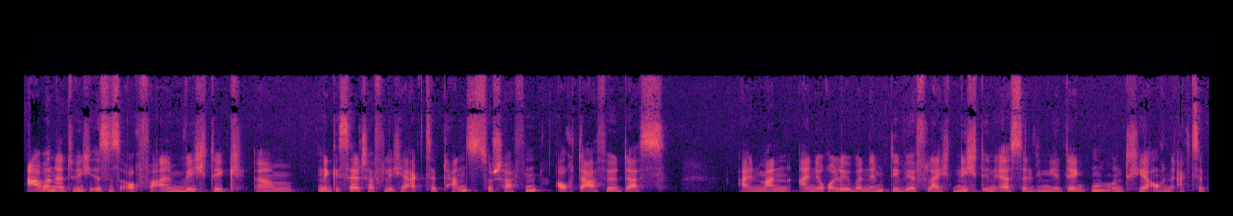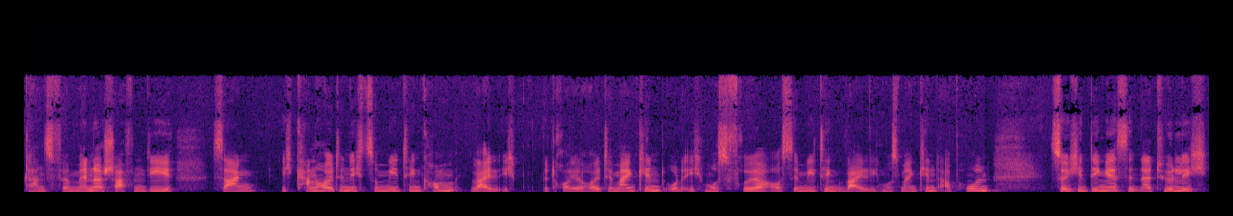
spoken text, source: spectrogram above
Aber natürlich ist es auch vor allem wichtig, ähm, eine gesellschaftliche Akzeptanz zu schaffen, auch dafür, dass ein Mann eine Rolle übernimmt, die wir vielleicht nicht in erster Linie denken und hier auch eine Akzeptanz für Männer schaffen, die sagen, ich kann heute nicht zum Meeting kommen, weil ich betreue heute mein Kind oder ich muss früher aus dem Meeting, weil ich muss mein Kind abholen. Solche Dinge sind natürlich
